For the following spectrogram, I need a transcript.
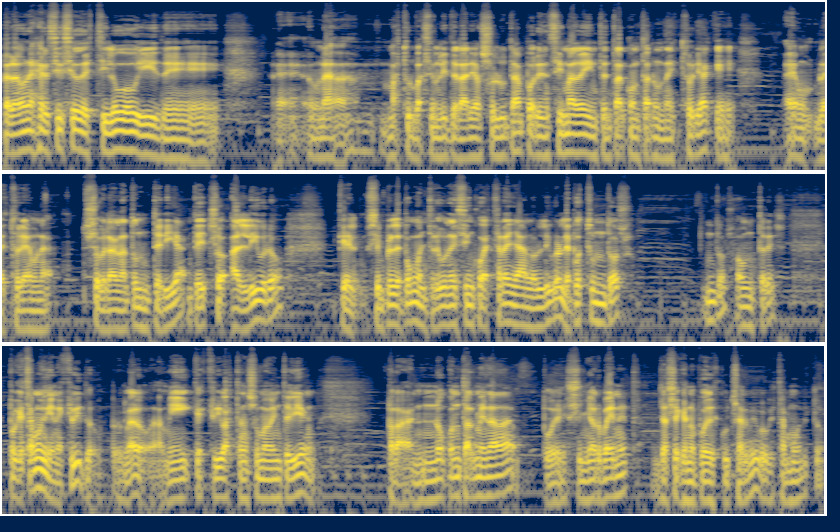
pero es un ejercicio de estilo y de eh, una masturbación literaria absoluta por encima de intentar contar una historia que es la historia es una soberana tontería. De hecho, al libro, que siempre le pongo entre 1 y 5 estrellas a los libros, le he puesto un 2, un 2 o un 3, porque está muy bien escrito. Pero claro, a mí que escribas tan sumamente bien para no contarme nada, pues señor Bennett, ya sé que no puede escucharme porque está muerto.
